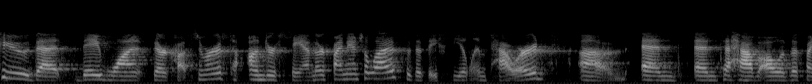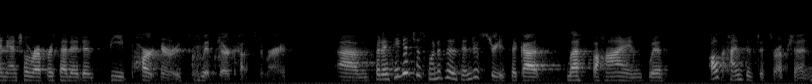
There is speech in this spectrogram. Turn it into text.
two, that they want their customers to understand their financial lives so that they feel empowered um, and, and to have all of the financial representatives be partners with their customers. Um, but I think it's just one of those industries that got left behind with all kinds of disruption.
